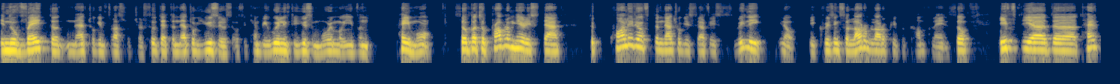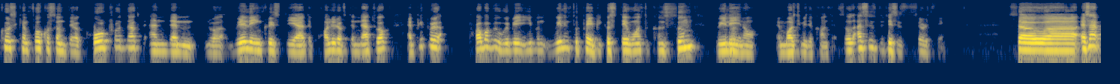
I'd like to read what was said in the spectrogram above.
innovate the network infrastructure so that the network users also can be willing to use more and more, even pay more. So, but the problem here is that the quality of the network itself is really, you know, decreasing. So a lot of lot of people complain. So if the uh, the telcos can focus on their core product and then really increase the uh, the quality of the network, and people probably will be even willing to pay because they want to consume really, mm-hmm. you know, a multimedia content. So I think this is the third thing. So uh, as I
